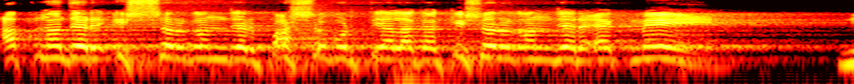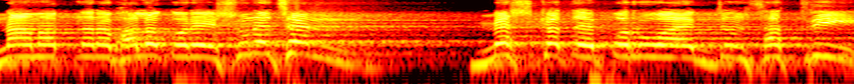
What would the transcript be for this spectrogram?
আপনাদের ঈশ্বরগঞ্জের পার্শ্ববর্তী এলাকা কিশোরগঞ্জের এক মেয়ে। নাম আপনারা ভালো করে শুনেছেন। মেশকাতে পড়ুয়া একজন ছাত্রী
